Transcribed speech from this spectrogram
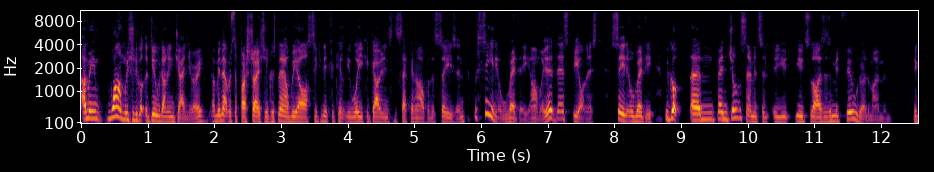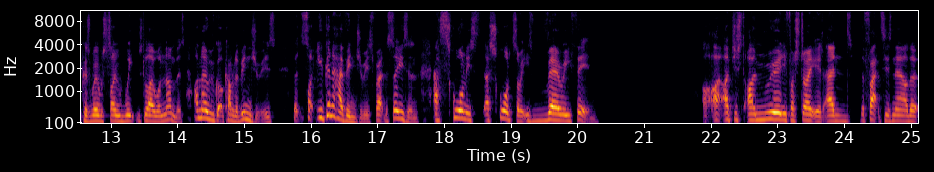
I mean, one, we should have got the deal done in January. I mean, that was the frustration because now we are significantly weaker going into the second half of the season. We're seeing it already, aren't we? Let's be honest, seeing it already. We've got um, Ben Johnson having to utilise as a midfielder at the moment because we're so weak, low on numbers. I know we've got a couple of injuries, but so you're going to have injuries throughout the season. Our squad is, our squad, sorry, is very thin. I, I just, I'm really frustrated, and the fact is now that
